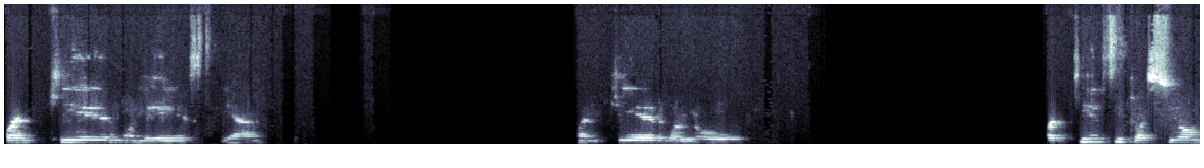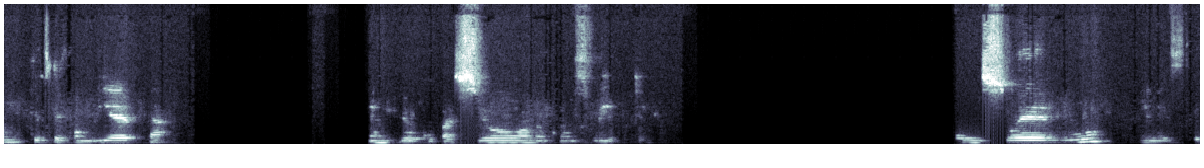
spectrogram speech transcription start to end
Cualquier molestia, cualquier dolor, cualquier situación que se convierta en preocupación o conflicto. Suelo en este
